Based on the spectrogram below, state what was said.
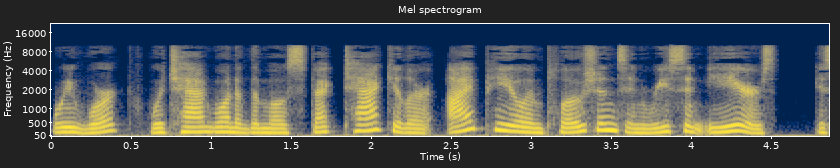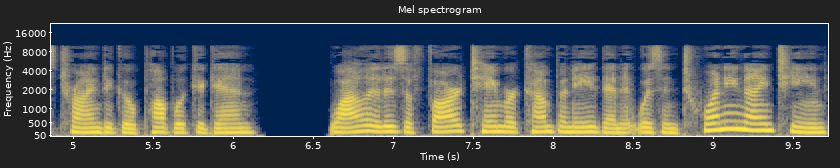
WeWork, which had one of the most spectacular IPO implosions in recent years, is trying to go public again. While it is a far tamer company than it was in 2019,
